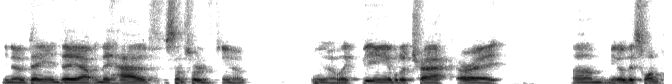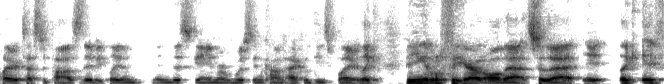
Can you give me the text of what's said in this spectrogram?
you know day in day out and they have some sort of you know you know like being able to track all right um, you know this one player tested positive he played in, in this game or was in contact with these players like being able to figure out all that so that it like if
